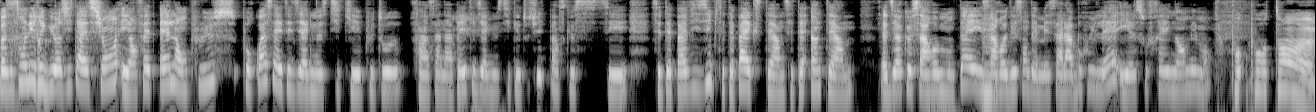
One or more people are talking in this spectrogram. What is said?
Enfin, ce sont les régurgitations et en fait, elle en plus, pourquoi ça a été diagnostiqué plutôt, enfin, ça n'a pas été diagnostiqué tout de suite parce que c'est, c'était pas visible, c'était pas externe, c'était interne. C'est-à-dire que ça remontait et ça mm. redescendait, mais ça la brûlait et elle souffrait énormément. Pour, pourtant, euh,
